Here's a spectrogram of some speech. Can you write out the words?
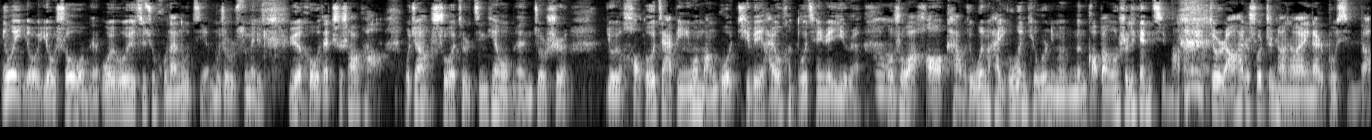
因为有有时候我们我我有一次去湖南录节目，就是苏美月和我在吃烧烤，我就想说，就是今天我们就是有好多嘉宾，因为芒果 TV 还有很多签约艺人，嗯我说哇好好看，我就问了他一个问题，我说你们能搞办公室恋情吗？就是然后他就说正常情况下应该是不行的，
